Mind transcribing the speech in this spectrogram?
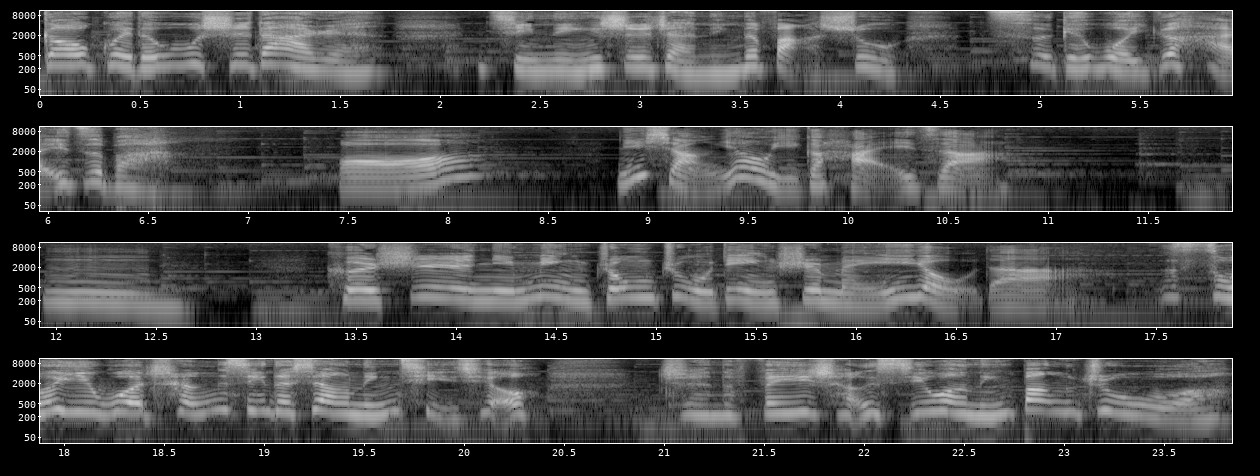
高贵的巫师大人，请您施展您的法术，赐给我一个孩子吧。哦，你想要一个孩子啊？嗯，可是你命中注定是没有的，所以我诚心的向您祈求，真的非常希望您帮助我。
